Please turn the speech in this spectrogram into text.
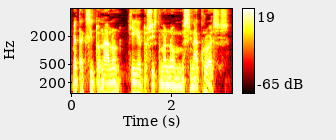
μεταξύ των άλλων και για το σύστημα νόμιμης συνακρόασης.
